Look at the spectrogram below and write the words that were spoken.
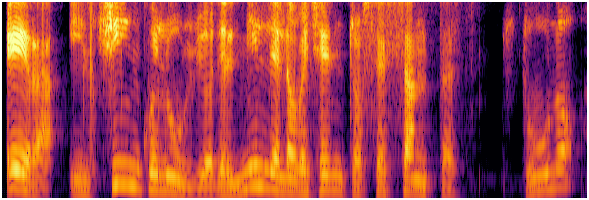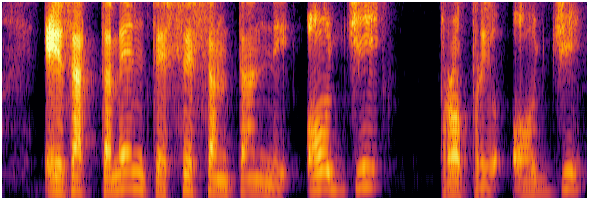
Era il 5 luglio del 1961, esattamente 60 anni oggi, proprio oggi,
